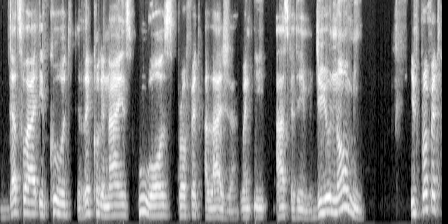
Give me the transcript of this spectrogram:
That's why he could recognize who was Prophet Elijah when he asked him, Do you know me? If Prophet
